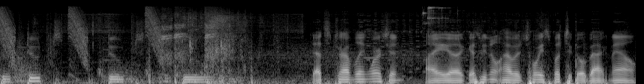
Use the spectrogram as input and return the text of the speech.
Doot doot doot doot. That's a traveling merchant. I uh, guess we don't have a choice but to go back now.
